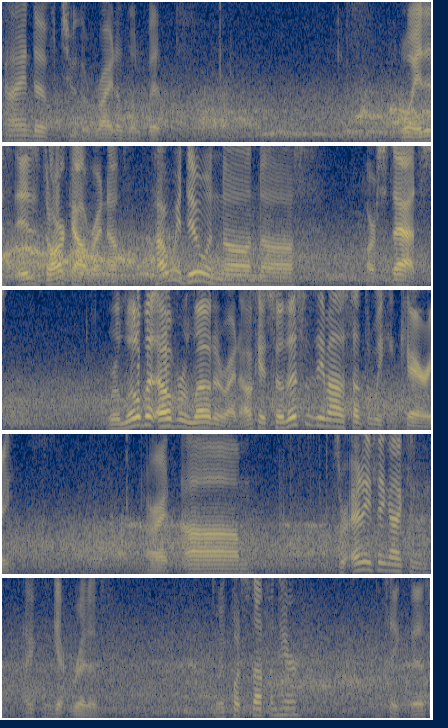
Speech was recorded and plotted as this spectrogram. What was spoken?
kind of to the right a little bit. Boy, it is, it is dark out right now. How are we doing on uh, our stats? We're a little bit overloaded right now. Okay, so this is the amount of stuff that we can carry. All right. Um, is there anything I can I can get rid of? Can we put stuff in here? I'll take this.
